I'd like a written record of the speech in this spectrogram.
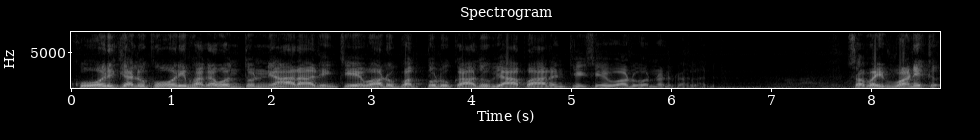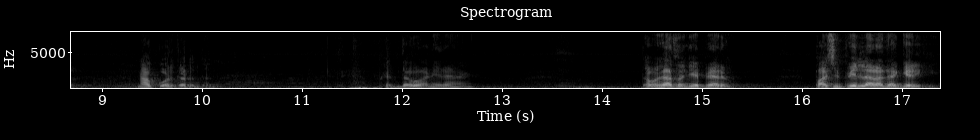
కోరికలు కోరి భగవంతుణ్ణి ఆరాధించేవాడు భక్తుడు కాదు వ్యాపారం చేసేవాడు అన్నాడు ప్రహ్లాదు. సవై వణిక్ నా కోరికలు రద్దని పెద్దవాణిరా తమశాస్త్రం చెప్పారు పసిపిల్లల దగ్గరికి.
